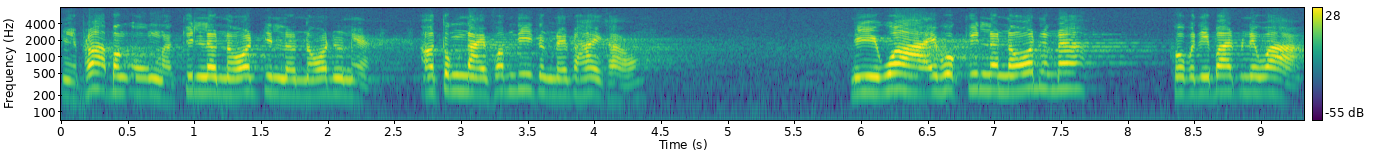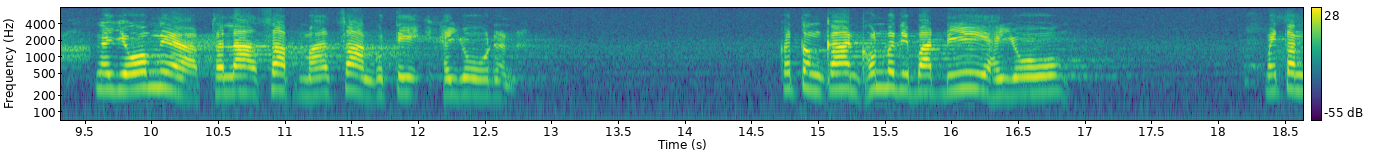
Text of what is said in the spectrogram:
นี่พระบางองค์อะ กินแล้วนอนกินแล้วนอนอยู่เนี่ย เอาตรงไหนความดีตรงไหนไปให้เขา นี่ว่าไอ้พวกกินแล้วนอนนะ พวกปฏิบัติไม่ได้ว่านายโยมเนี่ยสละทรัพย์มาสร้างกุฏิให้โยนั่นก็ต้องการคนปฏิบัติดีให้โยไม่ต้อง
